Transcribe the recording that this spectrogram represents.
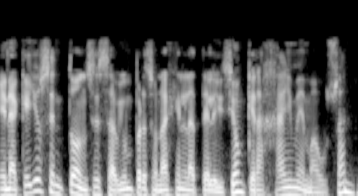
en aquellos entonces había un personaje en la televisión que era Jaime Maussan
